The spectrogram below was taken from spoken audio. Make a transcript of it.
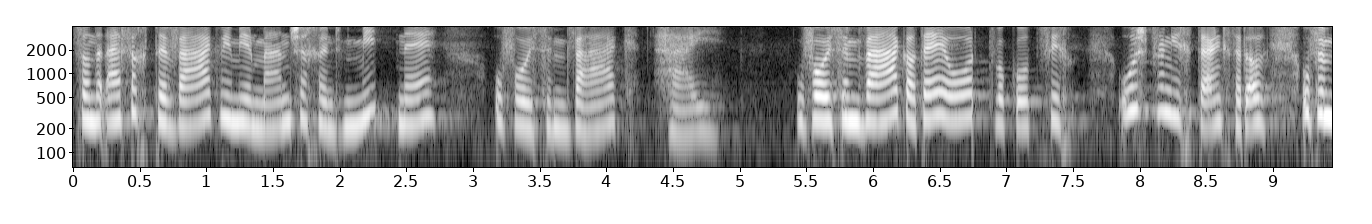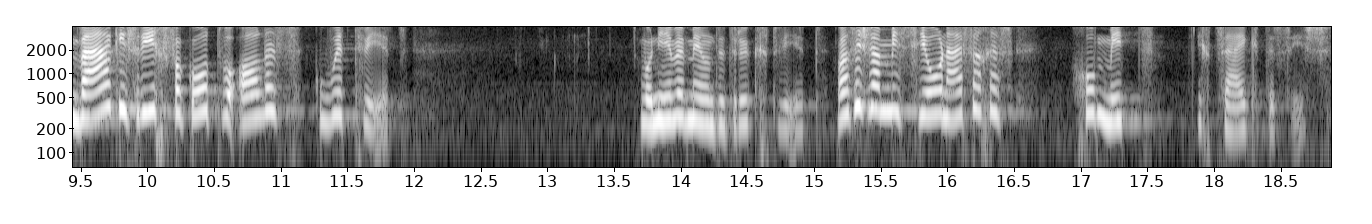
sondern einfach der Weg, wie wir Menschen mitnehmen können auf unserem Weg heim. Auf unserem Weg an den Ort, wo Gott sich ursprünglich gedacht hat. Auf dem Weg ins Reich von Gott, wo alles gut wird. Wo niemand mehr unterdrückt wird. Was ist, wenn Mission einfach ein «Komm mit, ich zeige dir es ist».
